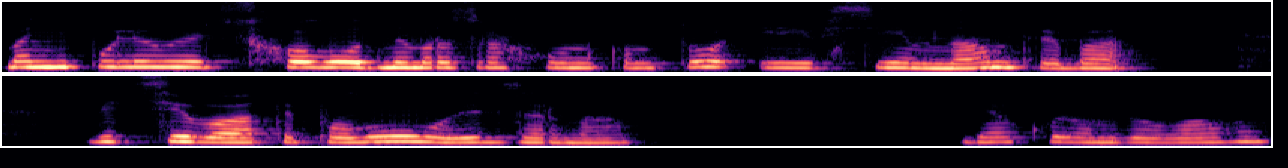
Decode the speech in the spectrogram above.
маніпулюють з холодним розрахунком, то і всім нам треба відсівати полову від зерна. Дякую вам за увагу.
